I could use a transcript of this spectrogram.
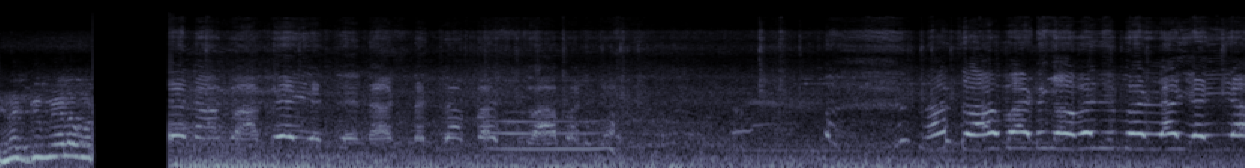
எனக்கு மேலே ஒரு நான் சாப்பாடுக்கு அவதிப்படல ஐயா.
